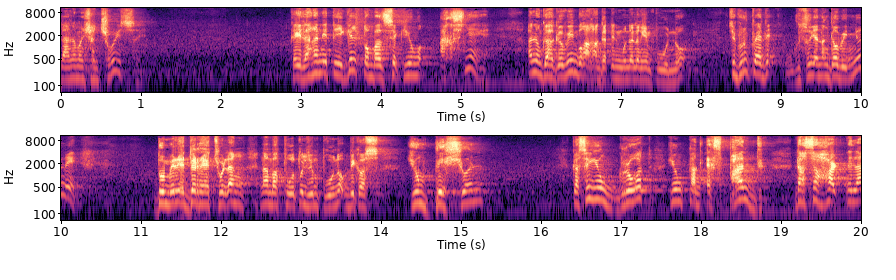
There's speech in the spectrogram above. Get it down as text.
Wala naman siyang choice eh. Kailangan itigil, tumalsik yung axe niya eh. Anong gagawin mo? Kakagatin mo na lang yung puno? Siguro pwede, gusto niya nang gawin yun eh. Dumire-diretso lang na maputol yung puno because yung vision, kasi yung growth, yung pag-expand, nasa heart nila.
